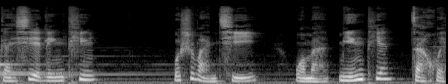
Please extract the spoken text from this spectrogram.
感谢聆听。我是晚琪，我们明天再会。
